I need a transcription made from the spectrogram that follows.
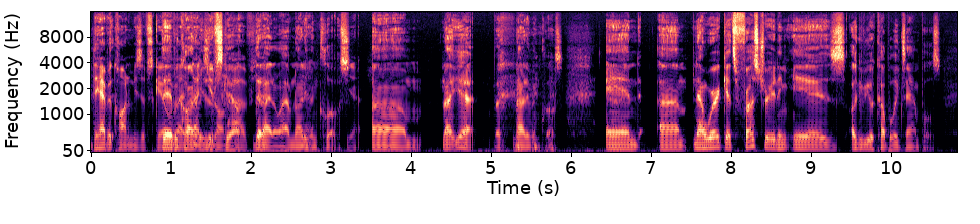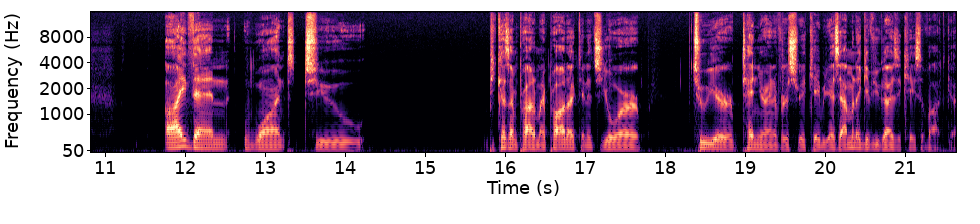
they have economies of scale. They have that- that economies you of don't scale have. that yeah. I don't have, not Yeah. even close. Yeah. Um, not yet, but not even close. And um, now where it gets frustrating is, I'll give you a couple examples. I then want to, because I'm proud of my product and it's your two year, 10 year anniversary at KBD, I say, I'm going to give you guys a case of vodka.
